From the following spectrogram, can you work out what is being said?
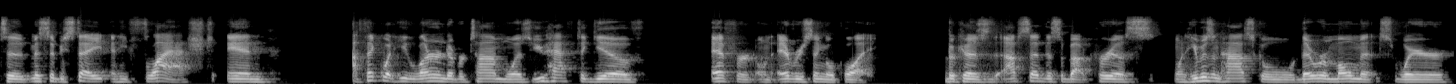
to Mississippi State and he flashed. And I think what he learned over time was you have to give effort on every single play. Because I've said this about Chris when he was in high school, there were moments where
